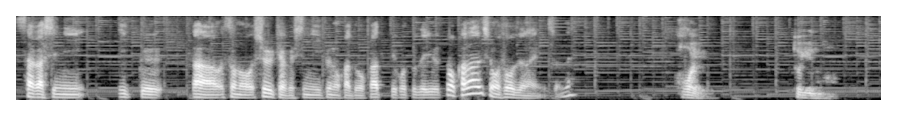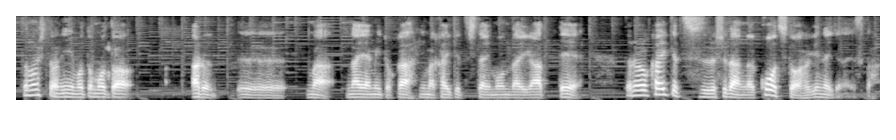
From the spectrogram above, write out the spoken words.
探しに行くあその集客しに行くのかどうかっていうことで言うと、必ずしもそうじゃないんですよね。はい。というのは？その人にもともとある、うーまあ、悩みとか、今解決したい問題があって、それを解決する手段がコーチとは限らないじゃないですか。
